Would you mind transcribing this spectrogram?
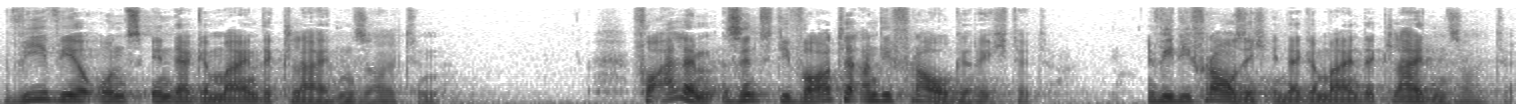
wie wir uns in der Gemeinde kleiden sollten. Vor allem sind die Worte an die Frau gerichtet, wie die Frau sich in der Gemeinde kleiden sollte,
